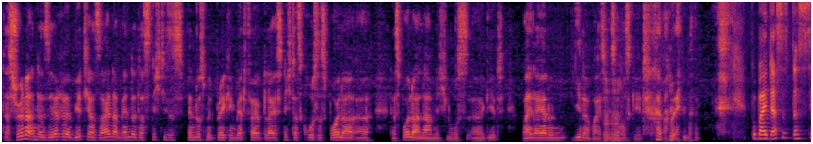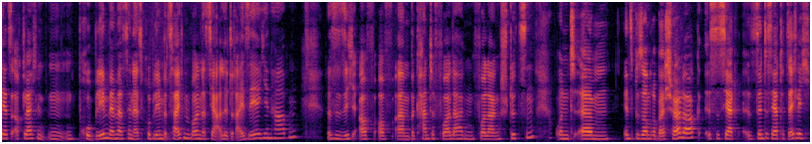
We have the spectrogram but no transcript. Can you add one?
Das Schöne an der Serie wird ja sein am Ende, dass nicht dieses, wenn du es mit Breaking Bad vergleichst, nicht das große Spoiler, äh, der Spoiler-Alarm nicht losgeht, äh, weil da ja nun jeder weiß, wie es mhm. ausgeht am Ende. Wobei das ist, das ist jetzt auch gleich ein, ein, Problem, wenn wir es denn als Problem bezeichnen wollen, dass ja alle drei Serien haben, dass sie sich auf, auf ähm, bekannte Vorlagen, Vorlagen stützen. Und ähm, insbesondere bei Sherlock ist es ja, sind es ja tatsächlich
